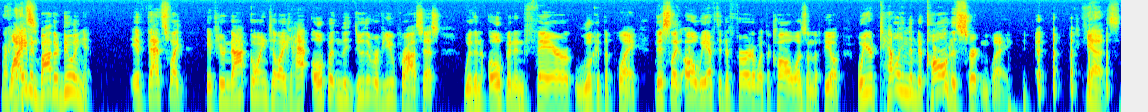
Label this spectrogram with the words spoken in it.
Right. Why even bother doing it? If that's like, if you're not going to like ha- open the, do the review process with an open and fair look at the play. This like, oh, we have to defer to what the call was on the field. Well, you're telling them to call it a certain way. yes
